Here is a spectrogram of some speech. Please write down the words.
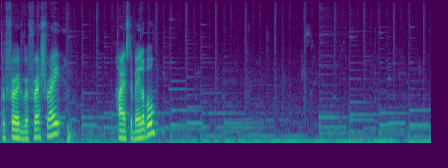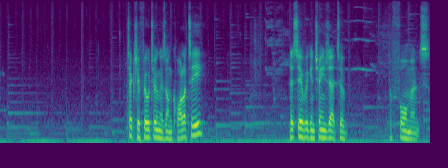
Preferred refresh rate, highest available. Texture filtering is on quality. Let's see if we can change that to performance.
